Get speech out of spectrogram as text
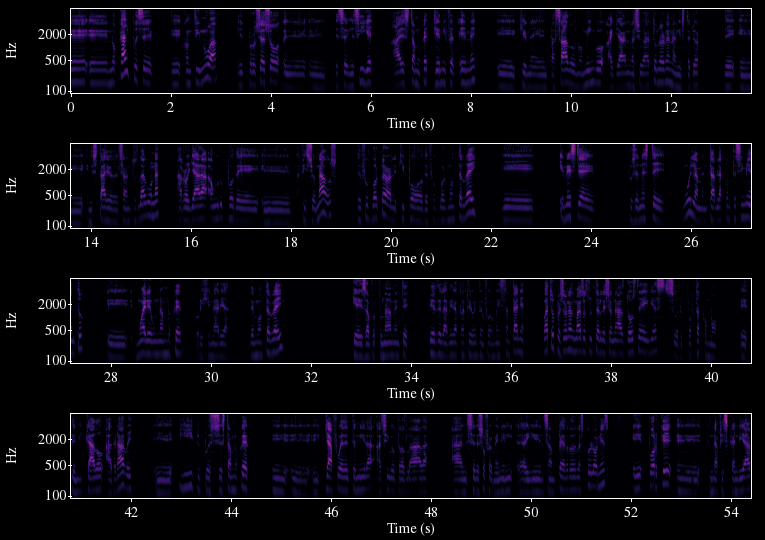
eh, local, pues continúa el proceso que se sigue a esta mujer, Jennifer N., quien el pasado domingo allá en la ciudad de Toledo, en el exterior del estadio del Santos Laguna, arrollara a un grupo de aficionados de fútbol, pero al equipo de fútbol Monterrey. en este, pues en este muy lamentable acontecimiento, eh, muere una mujer originaria de Monterrey, que desafortunadamente pierde la vida prácticamente en forma instantánea. Cuatro personas más resultan lesionadas, dos de ellas se reporta como eh, delicado a grave, eh, y pues esta mujer ya fue detenida, ha sido trasladada al cerezo femenil ahí en San Pedro de las Colonias, porque la fiscalía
